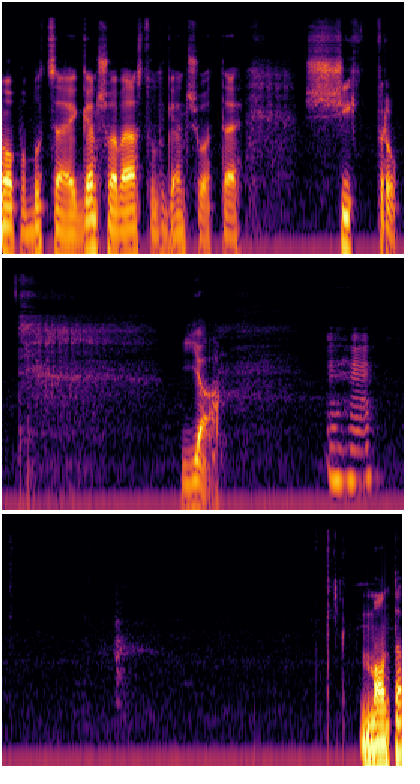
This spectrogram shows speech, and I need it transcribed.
nopublicēja gan šo vēstuli, gan šo te šifru. Jā. Monta.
